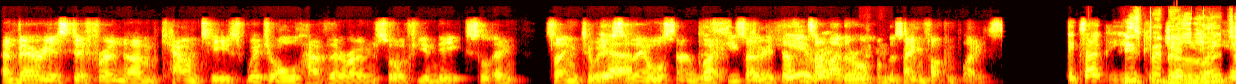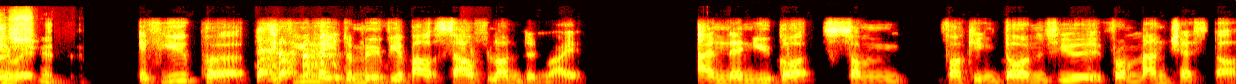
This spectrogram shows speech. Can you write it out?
and various different um, counties, which all have their own sort of unique slang, slang to it. Yeah, So they all sound like so it doesn't sound it. like they're all from the same fucking place. Exactly. You He's can been in genuinely loads hear of shit. If you put, if you made a movie about South London, right, and then you got some fucking dons who are from Manchester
